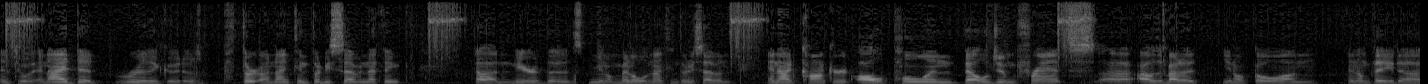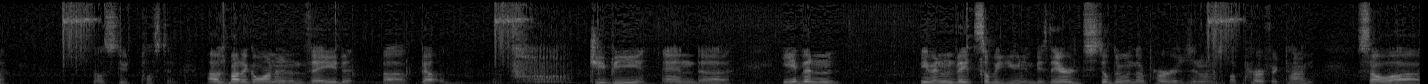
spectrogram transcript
into it, and I did really good. It was 1937, uh, I think, uh, near the you know middle of 1937, and I'd conquered all of Poland, Belgium, France. Uh, I was about to you know go on and invade Let's do plus 10. I was about to go on and invade uh, GB and uh, even even invade Soviet Union because they're still doing their purge. It was the perfect time. So uh,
